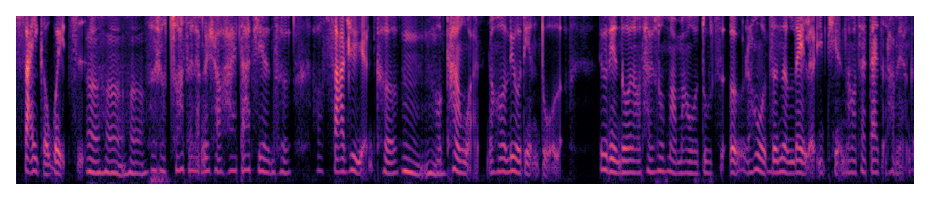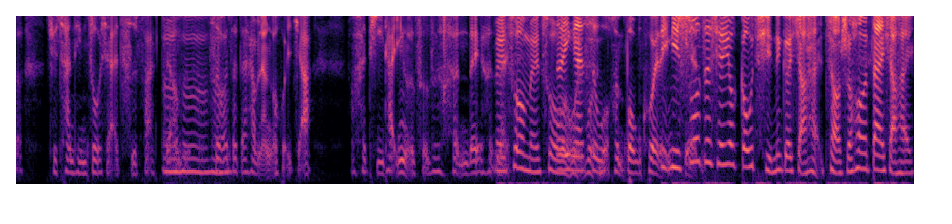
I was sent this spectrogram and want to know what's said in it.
塞一个位置，嗯哼哼，他就抓着两个小孩搭计程车，然后杀去眼科，嗯嗯，然后看完，然后六点多了，六点多，然后他就说：“妈妈，我肚子饿。”然后我真的累了一天，然后再带着他们两个去餐厅坐下来吃饭，这样子吃完再带他们两个回家，然后还提一台婴儿车，真的很累很累。没错没错，那应该是我很崩溃的。你你说这些又勾起那个小孩小时候带小孩，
